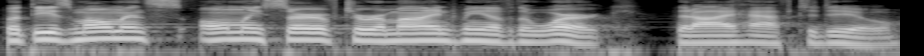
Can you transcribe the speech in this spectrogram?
But these moments only serve to remind me of the work that I have to do.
